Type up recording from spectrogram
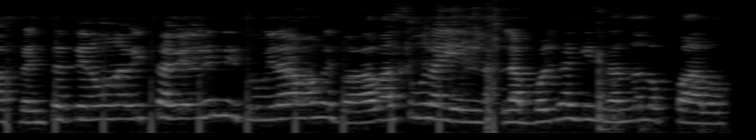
A frente tiene una vista bien linda y tú miras abajo y toda la basura y en la- las bolsas guindando en los palos.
